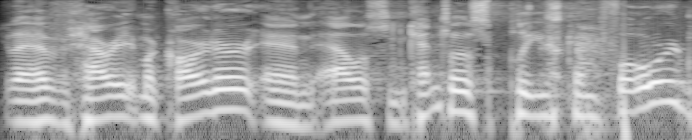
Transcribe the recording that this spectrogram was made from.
Can I have Harriet McCarter and Allison Kentos please come forward?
